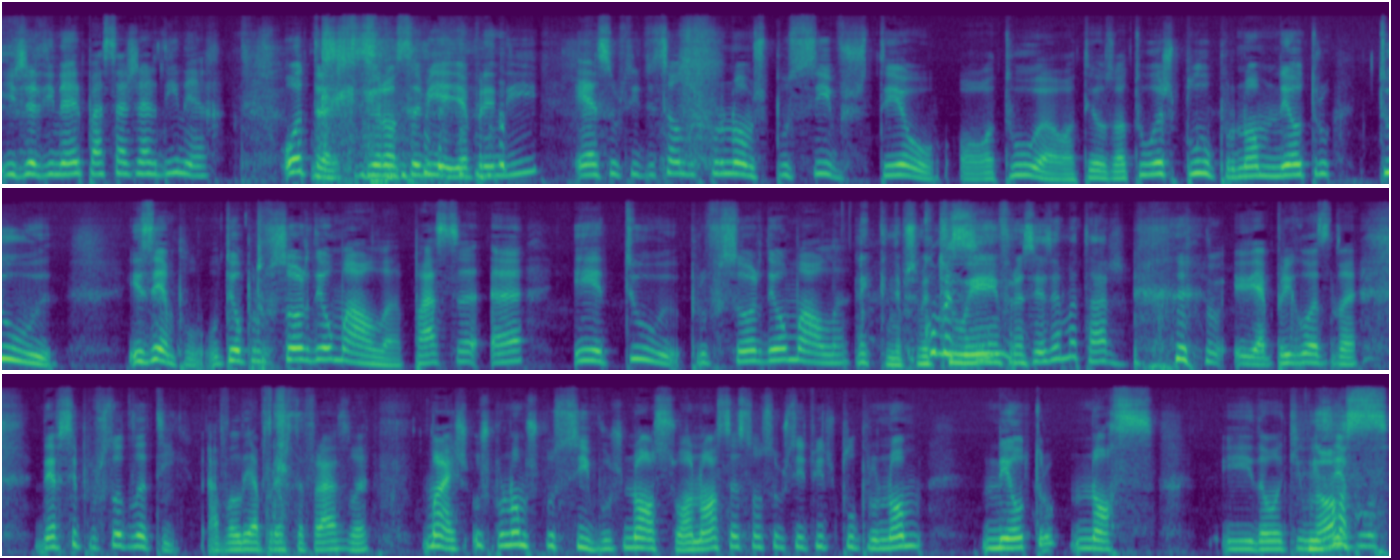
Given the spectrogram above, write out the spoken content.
e jardineiro passa a jardineiro. Outra que eu não sabia e aprendi é a substituição dos pronomes possessivos teu ou tua ou teus ou tuas pelo pronome neutro tu. Exemplo, o teu professor deu uma aula, passa a e tu, professor deu uma aula. É que cima Como tu assim? em francês é matar. E é perigoso, não é? Deve ser professor de latim, a avaliar por esta frase, não é? Mas os pronomes possessivos, nosso ou nossa, são substituídos pelo pronome neutro, nosse. E dão aqui um Nosse. exemplo.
